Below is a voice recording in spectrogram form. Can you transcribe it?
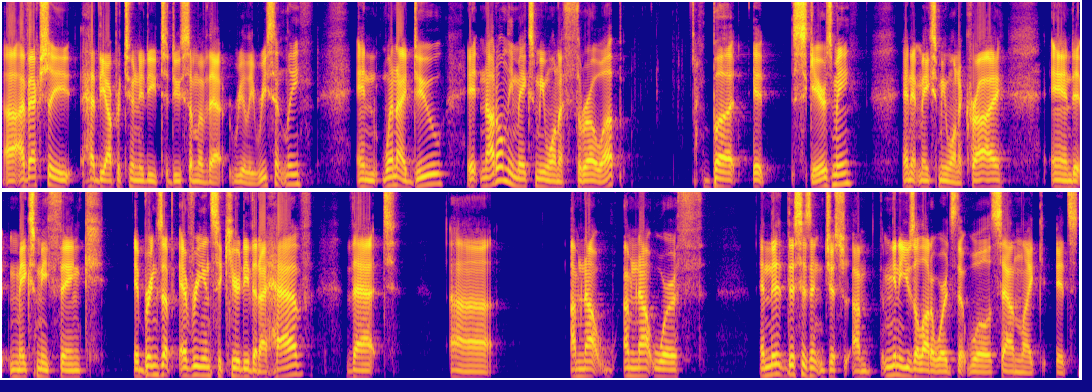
uh, I've actually had the opportunity to do some of that really recently. And when I do, it not only makes me want to throw up, but it scares me and it makes me want to cry and it makes me think it brings up every insecurity that I have that uh, I'm not I'm not worth and th- this isn't just I'm I'm going to use a lot of words that will sound like it's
